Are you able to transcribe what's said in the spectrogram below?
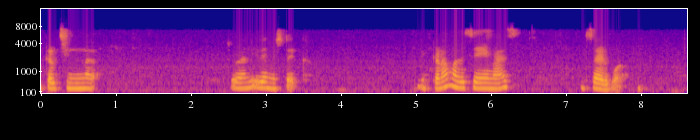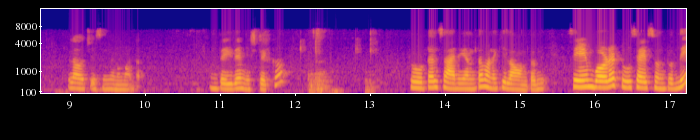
ఇక్కడ చిన్నగా చూడండి. ఇదే మిస్టేక్ ఇక్కడ మళ్ళీ సేమ్ యాజ్ ఇటు సైడ్ కూడా. ఇలా వచ్చేసింది అనమాట అంతే ఇదే మిస్టేక్ టోటల్ శారీ అంతా మనకి ఇలా ఉంటుంది. సేమ్ బార్డర్ టూ సైడ్స్ ఉంటుంది.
